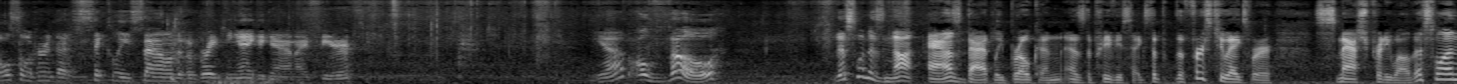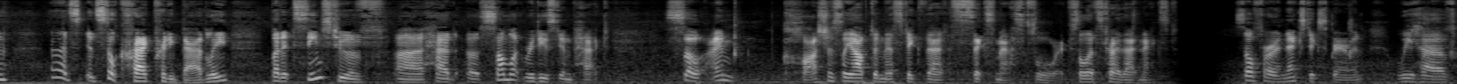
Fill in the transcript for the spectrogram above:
Also heard that sickly sound of a breaking egg again, I fear. Yeah, although this one is not as badly broken as the previous eggs. The, the first two eggs were smashed pretty well. This one, uh, it's, it's still cracked pretty badly, but it seems to have uh, had a somewhat reduced impact. So I'm cautiously optimistic that six masks will work. So let's try that next. So for our next experiment, we have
